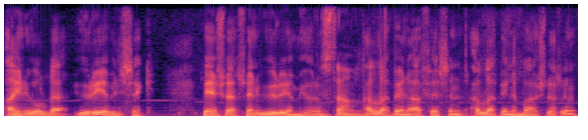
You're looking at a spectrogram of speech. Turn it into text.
aynı yolda yürüyebilsek. Ben şahsen yürüyemiyorum. Allah beni affetsin, Allah beni bağışlasın.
